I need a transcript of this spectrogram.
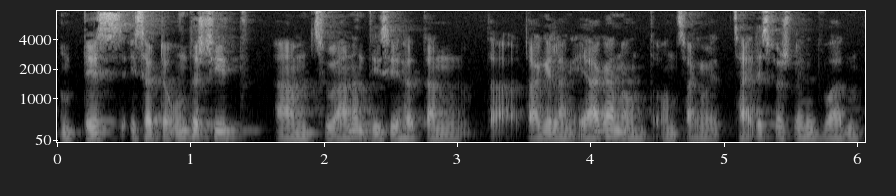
Und das ist halt der Unterschied ähm, zu anderen, die sich halt dann da, tagelang ärgern und, und sagen, Zeit ist verschwendet worden.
